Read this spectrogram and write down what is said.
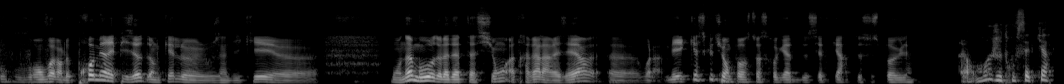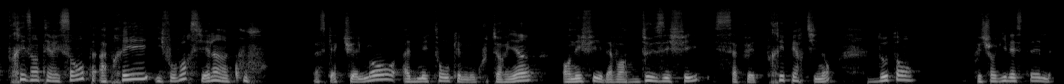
Je vous renvoie vers le premier épisode dans lequel euh, je vous indiquais euh, mon amour de l'adaptation à travers la réserve. Euh, voilà. Mais qu'est-ce que tu en penses, toi, ce regard de cette carte, de ce spoil? Alors moi, je trouve cette carte très intéressante. Après, il faut voir si elle a un coût. Parce qu'actuellement, admettons qu'elle ne coûte rien, en effet, d'avoir deux effets, ça peut être très pertinent. D'autant que sur Guilestel,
